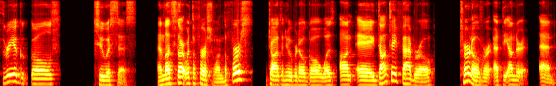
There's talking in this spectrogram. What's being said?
three goals, two assists. And let's start with the first one. The first Jonathan Huberdeau goal was on a Dante Fabbro turnover at the under end,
